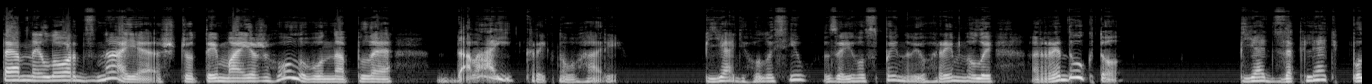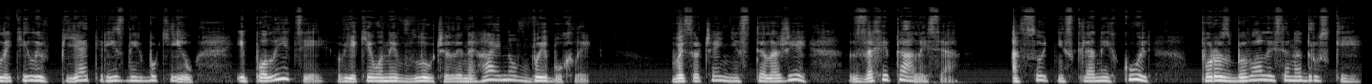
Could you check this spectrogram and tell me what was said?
Темний лорд знає, що ти маєш голову на пле. Давай. крикнув Гаррі. П'ять голосів за його спиною гримнули Редукто. П'ять заклять полетіли в п'ять різних боків, і полиці, в які вони влучили негайно, вибухли. Височенні стелажі захиталися, а сотні скляних куль порозбивалися на друзки.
